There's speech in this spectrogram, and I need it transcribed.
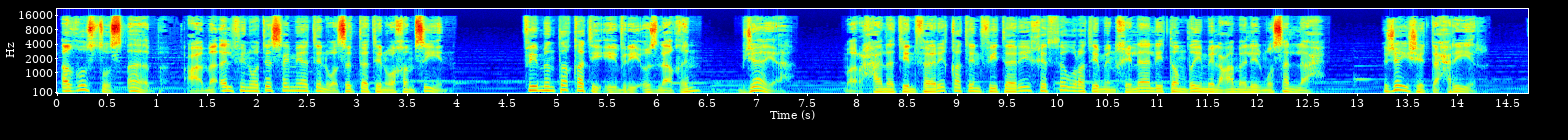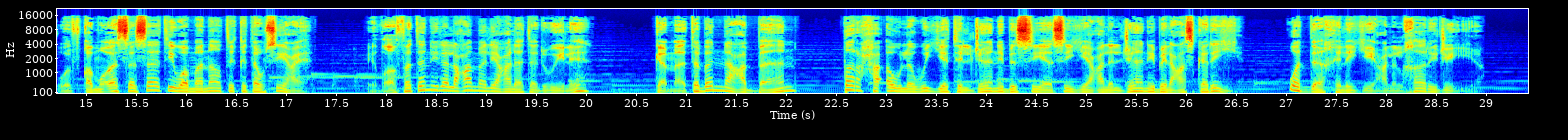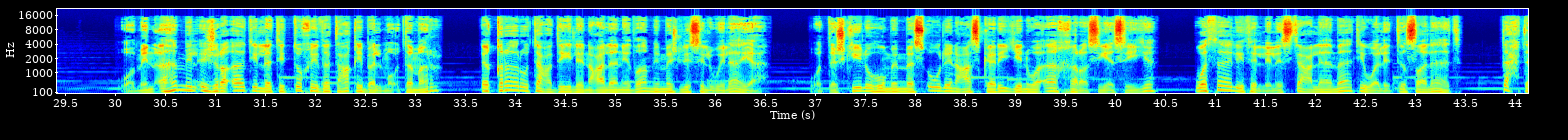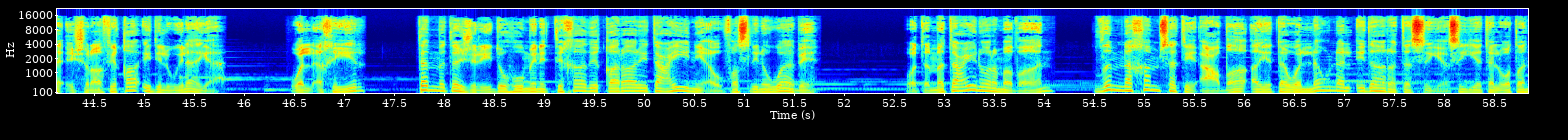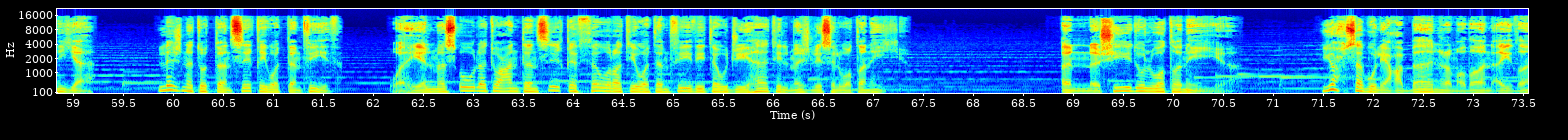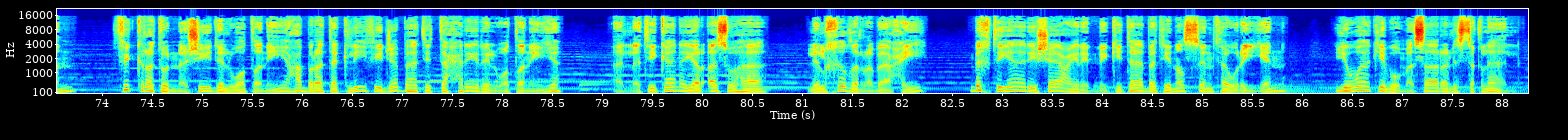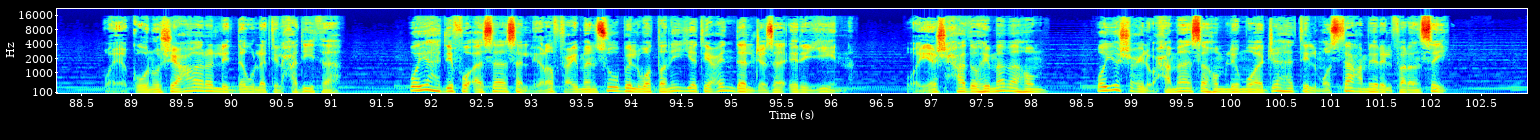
أغسطس آب عام 1956 في منطقة إيفري أزلاق بجاية مرحلة فارقة في تاريخ الثورة من خلال تنظيم العمل المسلح جيش التحرير وفق مؤسسات ومناطق توسيعه إضافة إلى العمل على تدويله كما تبنى عبان طرح أولوية الجانب السياسي على الجانب العسكري والداخلي على الخارجي. ومن أهم الإجراءات التي اتخذت عقب المؤتمر إقرار تعديل على نظام مجلس الولاية وتشكيله من مسؤول عسكري وآخر سياسي وثالث للاستعلامات والاتصالات تحت إشراف قائد الولاية. والأخير تم تجريده من اتخاذ قرار تعيين أو فصل نوابه وتم تعيين رمضان ضمن خمسة أعضاء يتولون الإدارة السياسية الوطنية لجنة التنسيق والتنفيذ وهي المسؤولة عن تنسيق الثورة وتنفيذ توجيهات المجلس الوطني. النشيد الوطني. يحسب لعبان رمضان أيضا فكرة النشيد الوطني عبر تكليف جبهة التحرير الوطني التي كان يرأسها للخضر رباحي باختيار شاعر لكتابة نص ثوري يواكب مسار الاستقلال ويكون شعارا للدولة الحديثة ويهدف أساسا لرفع منسوب الوطنية عند الجزائريين ويشحذ هممهم ويشعل حماسهم لمواجهة المستعمر الفرنسي.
